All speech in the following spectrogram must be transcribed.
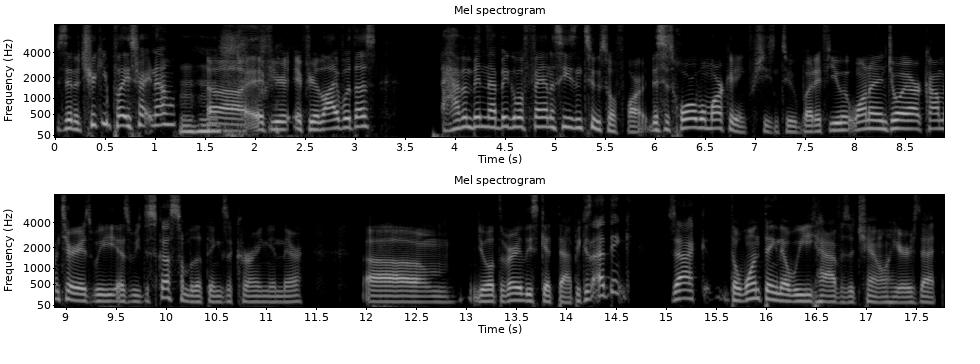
is in a tricky place right now. Mm-hmm. Uh, if you're if you're live with us, I haven't been that big of a fan of season two so far. This is horrible marketing for season two. But if you want to enjoy our commentary as we as we discuss some of the things occurring in there, um, you'll at the very least get that because I think Zach, the one thing that we have as a channel here is that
